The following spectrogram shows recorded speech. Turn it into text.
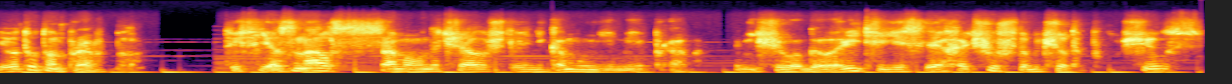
И вот тут он прав был. То есть я знал с самого начала, что я никому не имею права ничего говорить. И если я хочу, чтобы что-то получилось,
